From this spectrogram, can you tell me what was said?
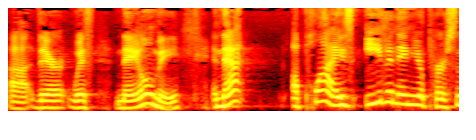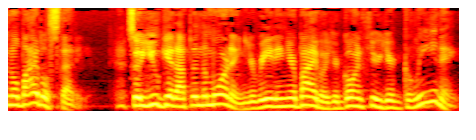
uh, there with Naomi. And that applies even in your personal Bible study. So you get up in the morning, you're reading your Bible, you're going through, you're gleaning,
